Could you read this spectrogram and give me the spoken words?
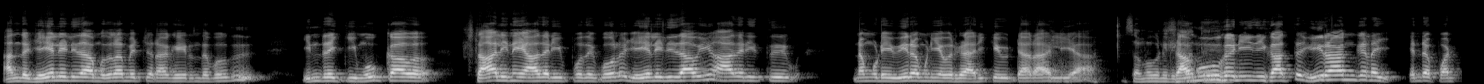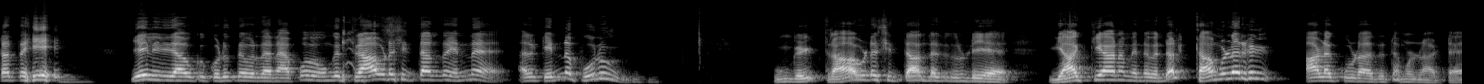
அந்த ஜெயலலிதா முதலமைச்சராக இருந்தபோது இன்றைக்கு முக ஸ்டாலினை ஆதரிப்பதைப் போல ஜெயலலிதாவையும் ஆதரித்து நம்முடைய வீரமணி அவர்கள் அறிக்கை விட்டாரா இல்லையா? சமூக நீதி சமூக நீதி காத்த வீராங்கனை என்ற பட்டத்தையே ஜெயலலிதாவுக்கு கொடுத்தவர் தானே. அப்போ உங்கள் திராவிட சித்தாந்தம் என்ன? அதற்கு என்ன பொருள்? உங்கள் திராவிட சித்தாந்தத்தினுடைய வியாக்கியானம் என்னவென்றால் தமிழர்கள் ஆளக்கூடாது தமிழ்நாட்டை.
